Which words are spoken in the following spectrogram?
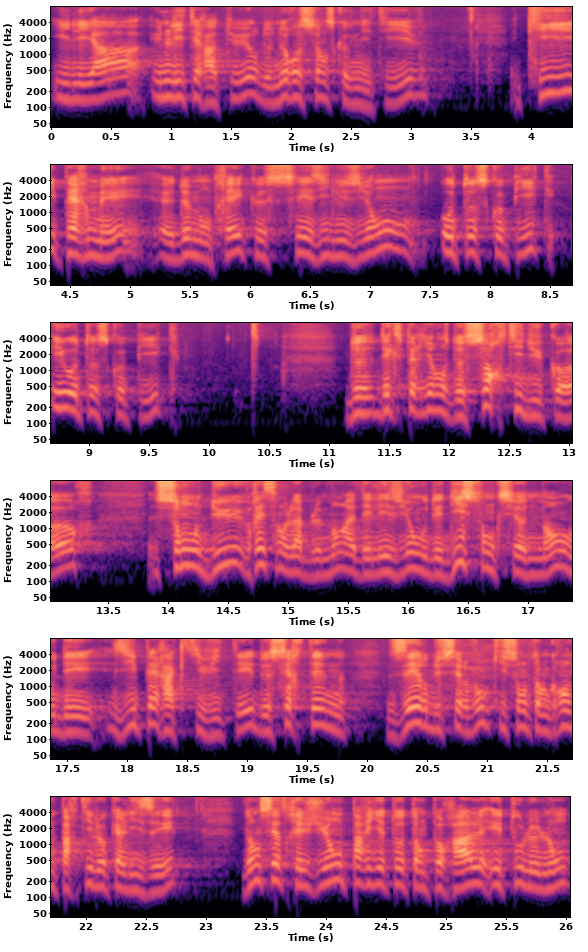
il y a une littérature de neurosciences cognitives qui permet euh, de montrer que ces illusions autoscopiques et autoscopiques d'expériences de, sortie du corps sont dues vraisemblablement à des lésions ou des dysfonctionnements ou des hyperactivités de certaines aires du cerveau qui sont en grande partie localisées dans cette région pariétotemporale et tout le long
